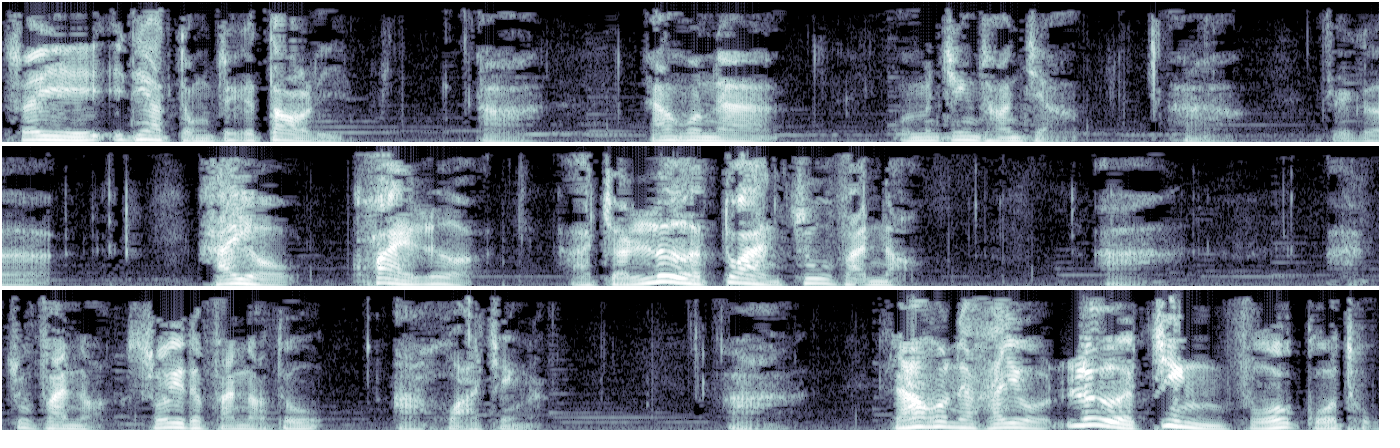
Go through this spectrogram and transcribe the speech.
所以一定要懂这个道理啊。然后呢，我们经常讲啊，这个还有快乐啊，叫乐断诸烦恼。啊啊，诸烦恼，所有的烦恼都啊化尽了啊。然后呢，还有乐净佛国土，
